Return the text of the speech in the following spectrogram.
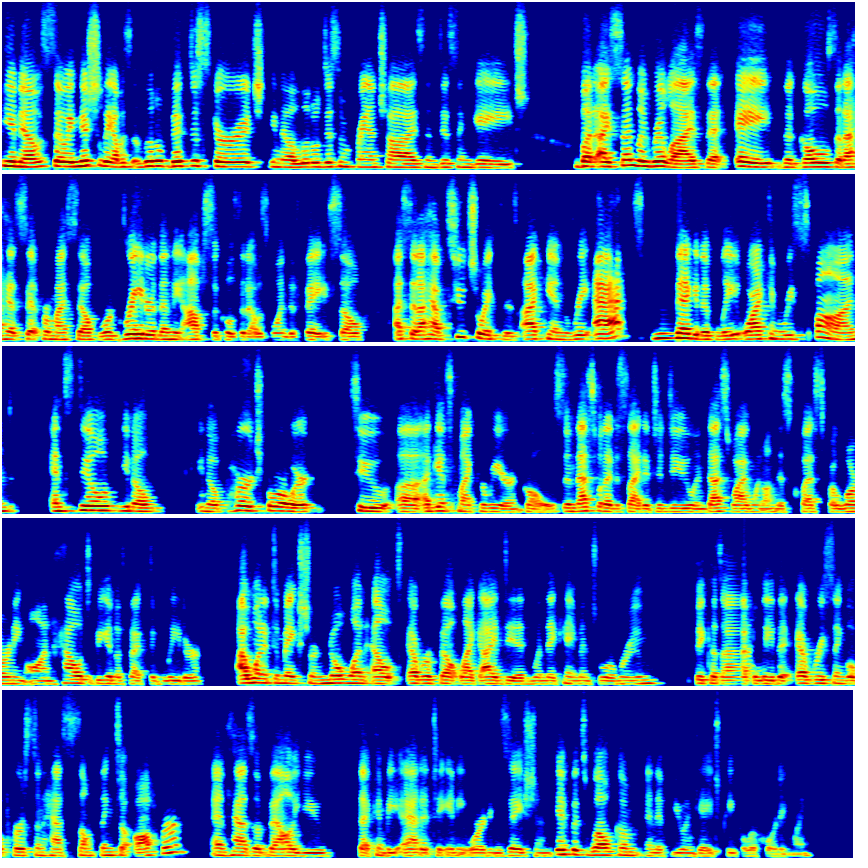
you know, so initially I was a little bit discouraged, you know, a little disenfranchised and disengaged. But I suddenly realized that A, the goals that I had set for myself were greater than the obstacles that I was going to face. So I said, I have two choices. I can react negatively or I can respond and still, you know, you know, purge forward to uh, against my career goals. And that's what I decided to do. And that's why I went on this quest for learning on how to be an effective leader. I wanted to make sure no one else ever felt like I did when they came into a room, because I believe that every single person has something to offer and has a value that can be added to any organization if it's welcome and if you engage people accordingly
